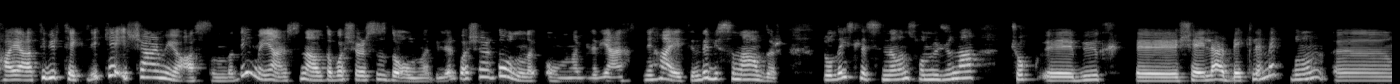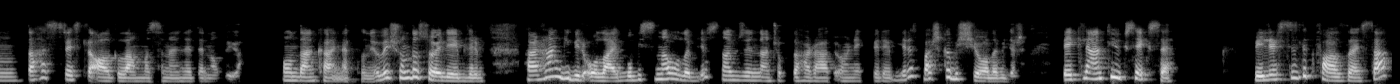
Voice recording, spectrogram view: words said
hayati bir tehlike içermiyor aslında değil mi? Yani sınavda başarısız da olunabilir, başarıda oluna- olunabilir. Yani nihayetinde bir sınavdır. Dolayısıyla sınavın sonucuna çok e, büyük e, şeyler beklemek bunun e, daha stresli algılanmasına neden oluyor. Ondan kaynaklanıyor. Ve şunu da söyleyebilirim. Herhangi bir olay, bu bir sınav olabilir. Sınav üzerinden çok daha rahat örnek verebiliriz. Başka bir şey olabilir. Beklenti yüksekse, belirsizlik fazlaysa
